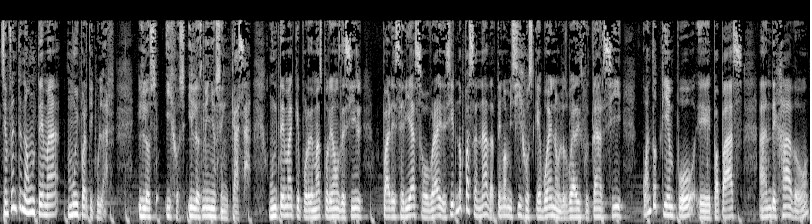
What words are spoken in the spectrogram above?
se enfrentan a un tema muy particular. Los hijos y los niños en casa. Un tema que por demás podríamos decir parecería sobrar y decir, no pasa nada, tengo a mis hijos, qué bueno, los voy a disfrutar, sí, ¿Cuánto tiempo eh, papás han dejado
